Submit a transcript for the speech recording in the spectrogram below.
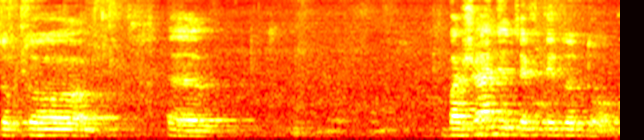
тобто е, бажання тягти додому.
